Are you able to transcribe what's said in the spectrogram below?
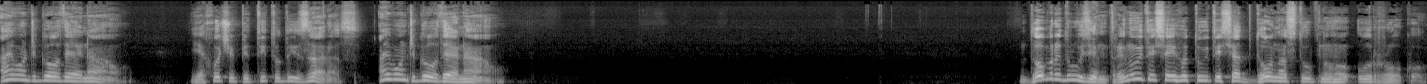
I want to go there now. Я хочу піти туди зараз. I want to go there now. Добре, друзі, тренуйтеся і готуйтеся до наступного уроку.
